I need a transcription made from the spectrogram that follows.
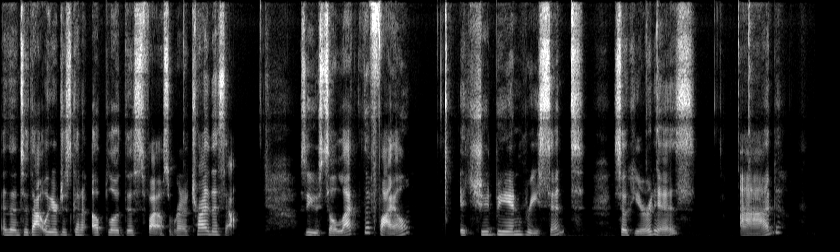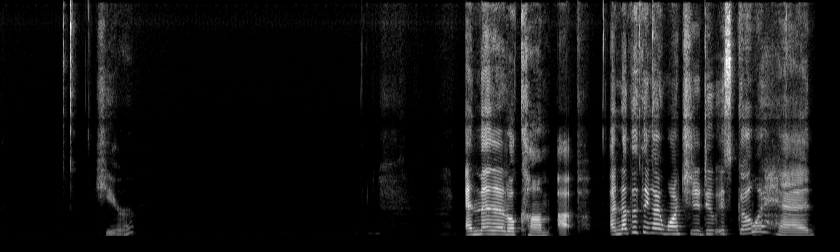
And then so that way you're just going to upload this file. So we're going to try this out. So you select the file. It should be in recent. So here it is. Add here. And then it'll come up. Another thing I want you to do is go ahead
